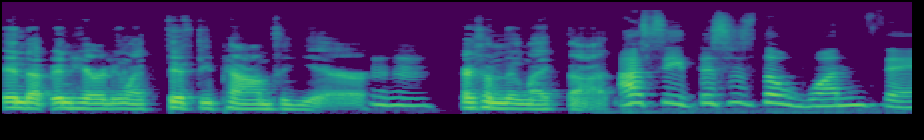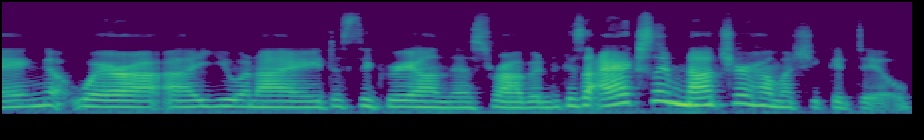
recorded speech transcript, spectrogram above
end up inheriting like 50 pounds a year hmm or something like that. I see. This is the one thing where uh, you and I disagree on this, Robyn, because I actually am not sure how much you could do.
